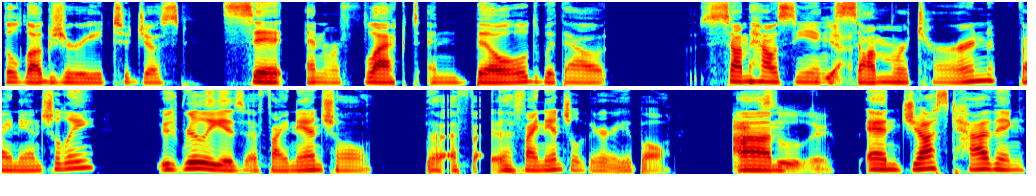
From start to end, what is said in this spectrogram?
the luxury to just sit and reflect and build without somehow seeing Yeah. some return financially. It really is a financial, a, a financial variable um, Absolutely. and just having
